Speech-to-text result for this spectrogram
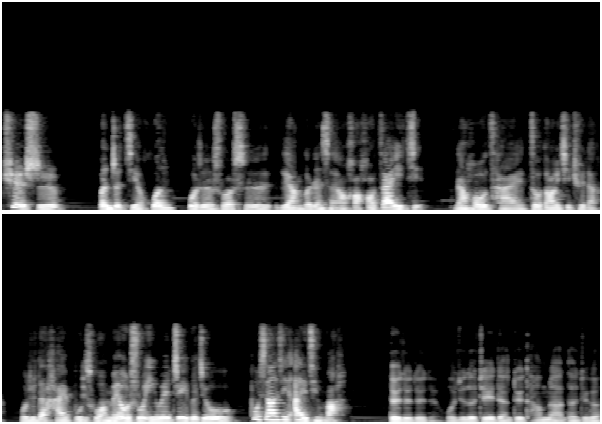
确实奔着结婚，或者说是两个人想要好好在一起，然后才走到一起去的。我觉得还不错，没有说因为这个就不相信爱情吧。对对对对，我觉得这一点对他们俩的这个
